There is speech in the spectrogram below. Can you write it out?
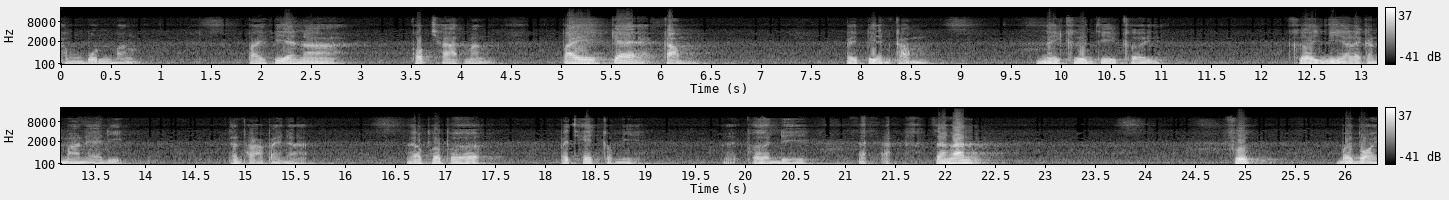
ทำบุญมั่ง ไปพิจารณาภพชาติมั่ง ไปแก้กรรม ไปเปลี่ยนกรรม ในคืนที่เคย เคยมีอะไรกันมาในอดีต ท่านพาไปนะ แล้วเพอๆประเทศก็มี เพลินดีดังนั้น ฝึกบ่อย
